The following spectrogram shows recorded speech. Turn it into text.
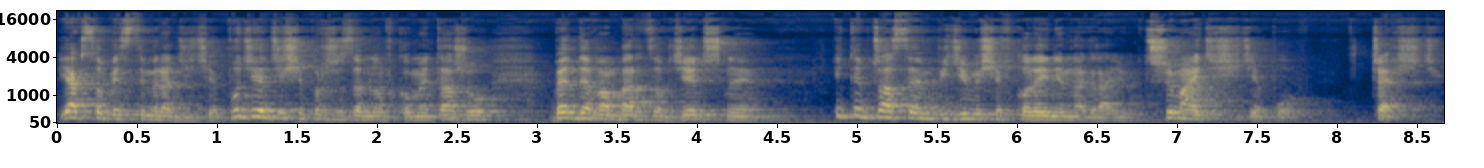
jak sobie z tym radzicie? Podzielcie się proszę ze mną w komentarzu, będę Wam bardzo wdzięczny i tymczasem widzimy się w kolejnym nagraniu. Trzymajcie się ciepło. Cześć!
